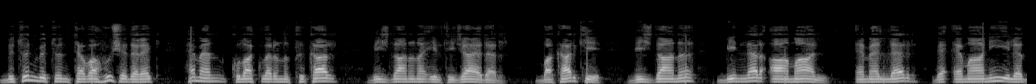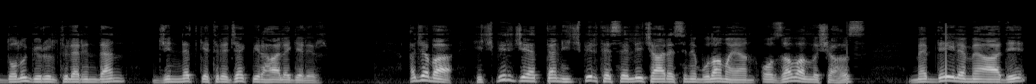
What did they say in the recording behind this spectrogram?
Bütün bütün tevahhuş ederek hemen kulaklarını tıkar, vicdanına iltica eder. Bakar ki vicdanı binler amal, emeller ve emani ile dolu gürültülerinden cinnet getirecek bir hale gelir. Acaba hiçbir cihetten hiçbir teselli çaresini bulamayan o zavallı şahıs mebde ile meadi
